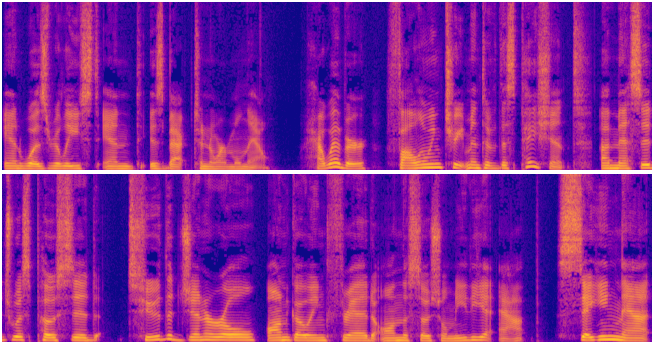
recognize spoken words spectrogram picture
and was released and is back to normal now. However, following treatment of this patient, a message was posted to the general ongoing thread on the social media app saying that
